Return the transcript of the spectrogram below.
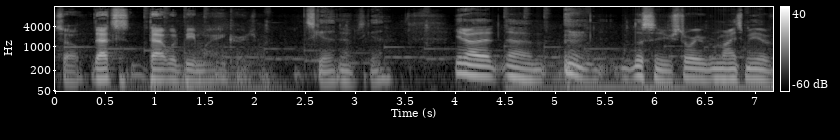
So that's that would be my encouragement. It's good. Yeah. It's good. You know, um, listening to your story reminds me of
